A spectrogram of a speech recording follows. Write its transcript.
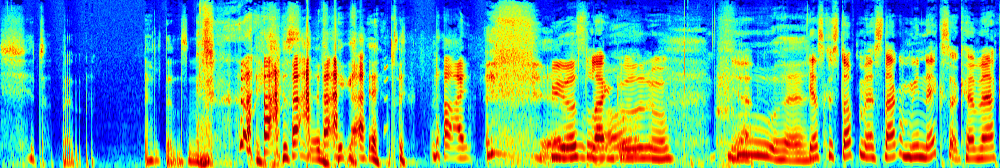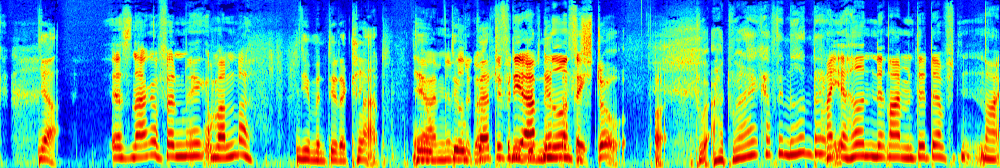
Shit, mand. Alt den sådan... Jeg kan slet ikke det. Nej, vi er også langt ude nu. Ja. Jeg skal stoppe med at snakke om mine ekser, kan jeg mærke. Ja. Jeg snakker fandme ikke om andre. Jamen, det er da klart. Det er jo, det er jo det godt, godt. Det er, fordi det jeg har er nemt at forstå. Du, har du har ikke haft en nederen dag? Nej, jeg havde en, nej, men det er derfor, nej.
